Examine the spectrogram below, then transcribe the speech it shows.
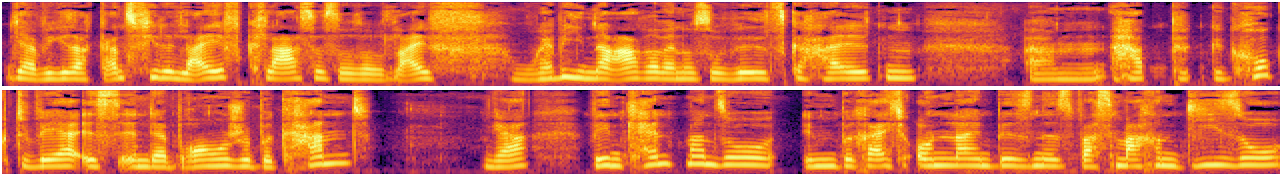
ja, wie gesagt, ganz viele Live-Classes, also Live-Webinare, wenn du so willst, gehalten. Ähm, hab geguckt, wer ist in der Branche bekannt, ja, wen kennt man so im Bereich Online-Business? Was machen die so?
